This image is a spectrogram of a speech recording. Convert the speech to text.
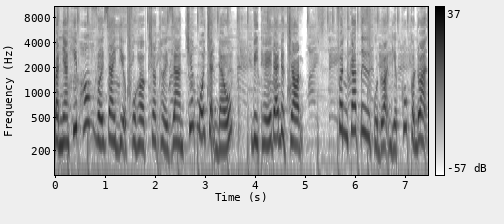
Bản nhạc hip hop với giai điệu phù hợp cho thời gian trước mỗi trận đấu, vì thế đã được chọn. Phần ca từ của đoạn điệp khúc có đoạn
